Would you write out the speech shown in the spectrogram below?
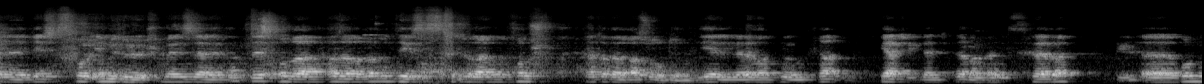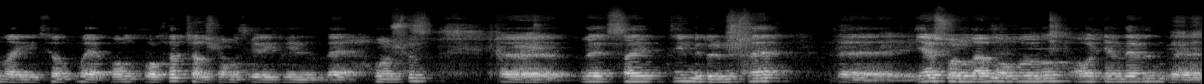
e, Gençlik Spor İl Müdürü beni. O da Adana'da bu tesis sıkıntılarını konuştuk. Ne kadar az olduğunu, diğer illere baktığımızda gerçekten cidden anlamda istikrarlar. E, bununla ilgili çalışma yapmamız, ortak çalışmamız gerektiğini de konuştuk. E, ve Sayın İl Müdürümüzle e, yer sorunlarının olduğunu ama kendilerinin e,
